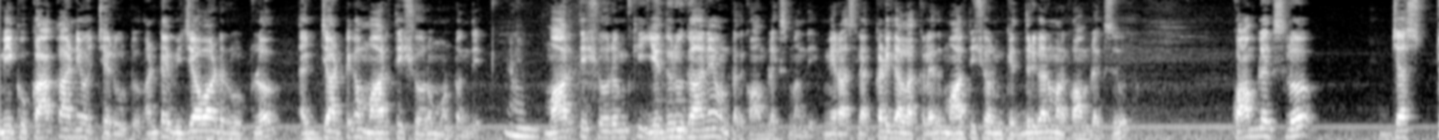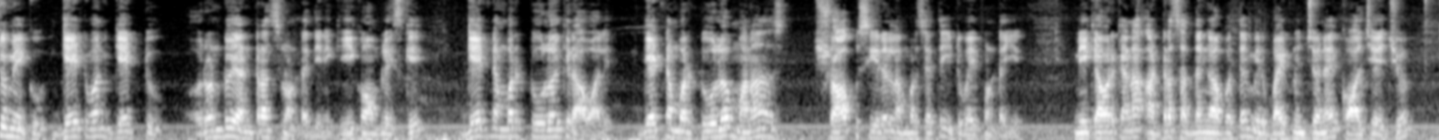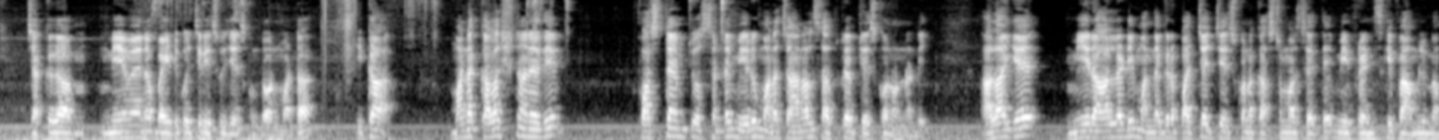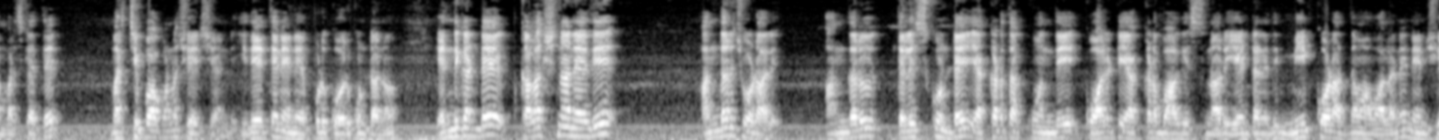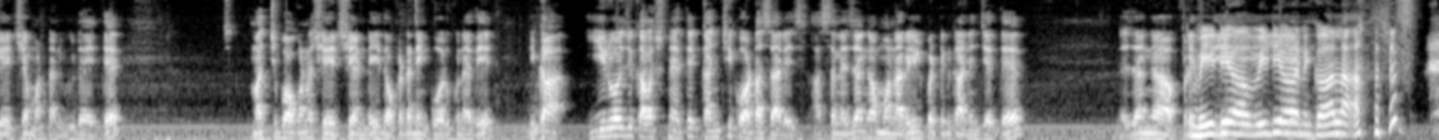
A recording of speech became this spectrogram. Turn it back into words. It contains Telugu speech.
మీకు కాకాని వచ్చే రూట్ అంటే విజయవాడ రూట్లో ఎగ్జాక్ట్గా మారుతి షోరూమ్ ఉంటుంది. మారుతి షోరూమ్కి ఎదురుగానే ఉంటది కాంప్లెక్స్ మంది. మీరు అసలు ఎక్కడికి వెళ్ళక్కర్లేదు. మారుతి షోరూమ్కి ఎదురుగానే మన కాంప్లెక్స్. కాంప్లెక్స్లో జస్ట్ మీకు గేట్ వన్ గేట్ టూ రెండు ఎంట్రన్స్లు ఉంటాయి దీనికి ఈ కాంప్లెక్స్కి గేట్ నెంబర్లోకి రావాలి. గేట్ నెంబర్లో మన షాప్ సీరియల్ నెంబర్స్ అయితే ఇటువైపు ఉంటాయి. మీకు ఎవరికైనా అడ్రస్ అర్థం కాకపోతే మీరు బయట నుంచోనే కాల్ చేయొచ్చు. చక్కగా మేమైనా బయటకు వచ్చి రిసీవ్ చేసుకుంటాం అనమాట ఇక మన కలెక్షన్ అనేది ఫస్ట్ టైం చూస్తుంటే మీరు మన ఛానల్ సబ్స్క్రైబ్ చేసుకొని ఉండండి. అలాగే మీరు ఆల్రెడీ మన దగ్గర పర్చేజ్ చేసుకున్న కస్టమర్స్ అయితే మీ ఫ్రెండ్స్కి ఫ్యామిలీ మెంబర్స్కి అయితే మర్చిపోకుండా షేర్ చేయండి. ఇదైతే నేను ఎప్పుడు కోరుకుంటాను. ఎందుకంటే కలెక్షన్ అనేది అందరూ చూడాలి. అందరూ తెలుసుకుంటే ఎక్కడ తక్కువ ఉంది క్వాలిటీ ఎక్కడ బాగా ఇస్తున్నారు ఏంటనేది మీకు కూడా అర్థం అవ్వాలని నేను షేర్ చేయమంటాను వీడియో అయితే. మర్చిపోకుండా షేర్ చేయండి ఇది ఒకటే నేను కోరుకునేది. ఇక ఈ రోజు కలెక్షన్ అయితే కంచి కోటా సారీస్ అసలు నిజంగా మొన్న రీల్ పెట్టిన కాడి నుంచి అయితే నిజంగా వీడియో వీడియో అని గోల.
